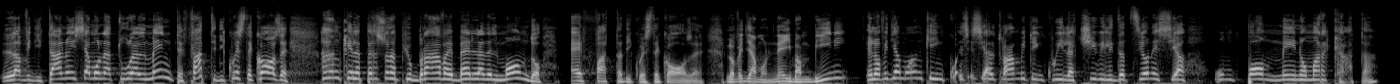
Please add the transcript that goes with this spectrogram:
l'avidità. Noi siamo naturalmente fatti di queste cose. Anche la persona più brava e bella del mondo è fatta di queste cose. Lo vediamo nei bambini e lo vediamo anche in qualsiasi altro ambito in cui la civilizzazione sia un po' meno marcata.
